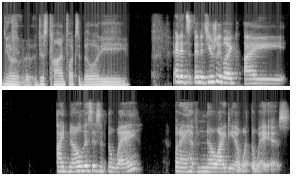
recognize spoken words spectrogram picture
you know just time flexibility. And it's and it's usually like I I know this isn't the way, but I have no idea what the way is.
